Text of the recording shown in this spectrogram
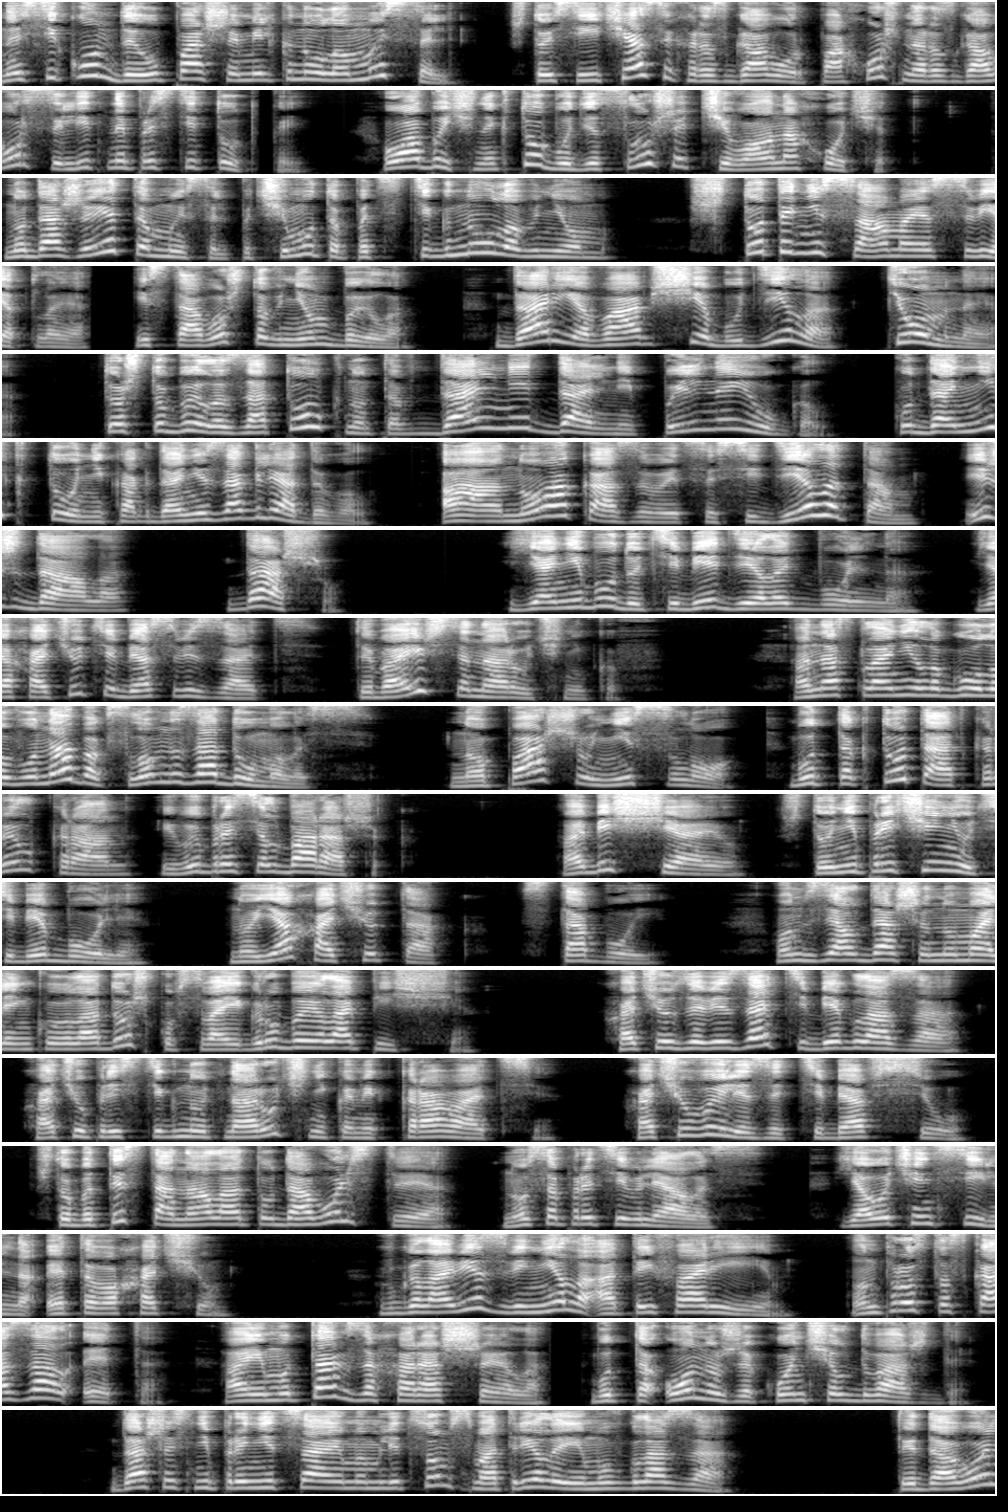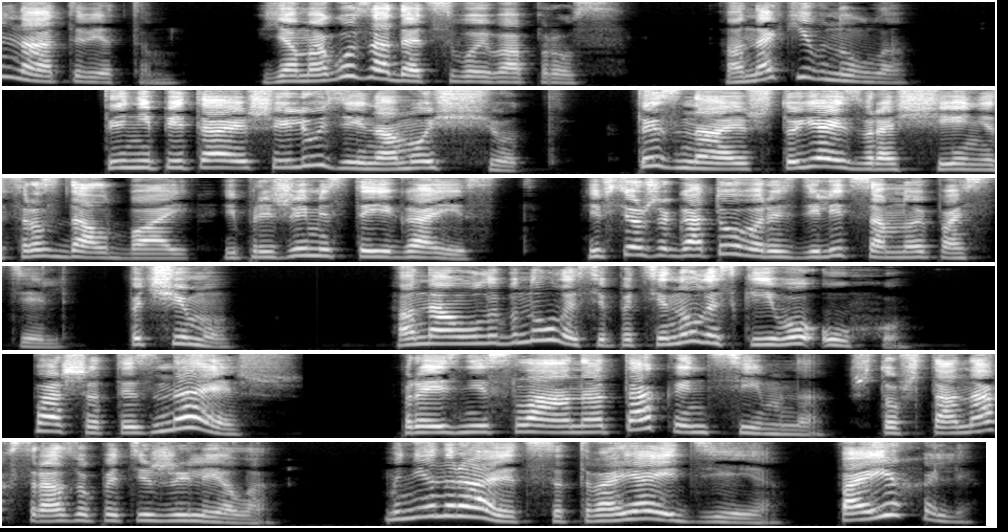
На секунды у Паши мелькнула мысль, что сейчас их разговор похож на разговор с элитной проституткой. У обычной кто будет слушать, чего она хочет? Но даже эта мысль почему-то подстегнула в нем что-то не самое светлое из того, что в нем было. Дарья вообще будила темное, то, что было затолкнуто в дальний-дальний пыльный угол, куда никто никогда не заглядывал. А оно, оказывается, сидело там и ждала. Дашу. Я не буду тебе делать больно. Я хочу тебя связать. Ты боишься наручников? Она склонила голову на бок, словно задумалась. Но Пашу несло, будто кто-то открыл кран и выбросил барашек. Обещаю, что не причиню тебе боли. Но я хочу так, с тобой. Он взял Дашину маленькую ладошку в свои грубые лапищи. Хочу завязать тебе глаза, Хочу пристегнуть наручниками к кровати. Хочу вылезать тебя всю, чтобы ты стонала от удовольствия, но сопротивлялась. Я очень сильно этого хочу». В голове звенело от эйфории. Он просто сказал это, а ему так захорошело, будто он уже кончил дважды. Даша с непроницаемым лицом смотрела ему в глаза. «Ты довольна ответом? Я могу задать свой вопрос?» Она кивнула. Ты не питаешь иллюзий на мой счет. Ты знаешь, что я извращенец, раздолбай и прижимистый эгоист. И все же готова разделить со мной постель. Почему?» Она улыбнулась и потянулась к его уху. «Паша, ты знаешь?» Произнесла она так интимно, что в штанах сразу потяжелело. «Мне нравится твоя идея. Поехали?»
